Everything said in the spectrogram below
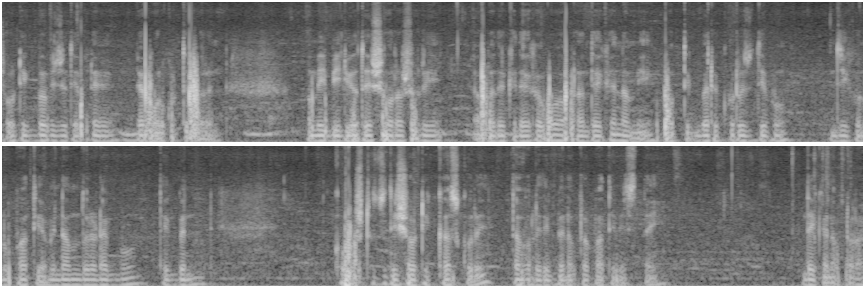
সঠিকভাবে যদি আপনি ব্যবহার করতে পারেন, আমি ভিডিওতে সরাসরি আপনাদেরকে দেখাবো। আপনারা দেখেন, আমি প্রত্যেকবারে কুরুজ দেব, যে কোনো পাতি আমি নাম ধরে রাখব। দেখবেন কবজটা যদি সঠিক কাজ করে, তাহলে দেখবেন আপনার পাতি মিস নাই। দেখেন আপনারা।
